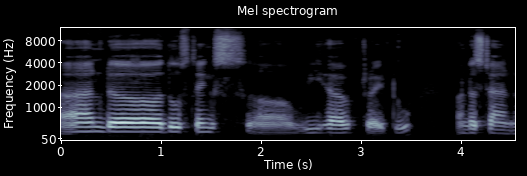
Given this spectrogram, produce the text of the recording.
and uh, those things we have tried to understand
